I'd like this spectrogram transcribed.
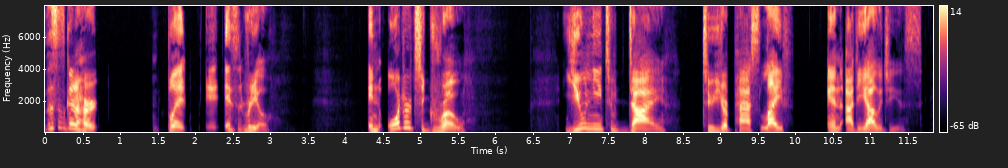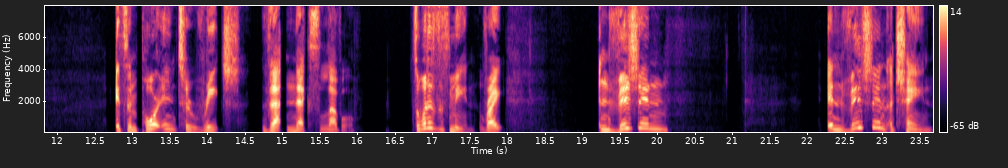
this is gonna hurt, but it's real. In order to grow, you need to die to your past life and ideologies. It's important to reach that next level. So, what does this mean, right? Envision envision a chain,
